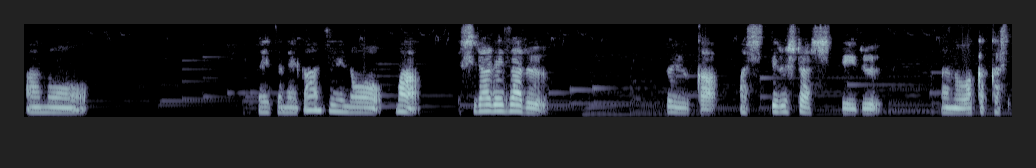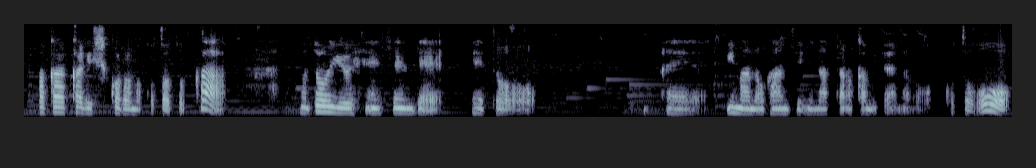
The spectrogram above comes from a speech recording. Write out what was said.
あの、えっ、ー、とね、ガンジーの、まあ、知られざるというか、まあ、知ってる人は知っている、あの、若かし、若かりし頃のこととか、まあ、どういう変遷で、えっ、ー、と、えー、今のガンジーになったのかみたいなのことを、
